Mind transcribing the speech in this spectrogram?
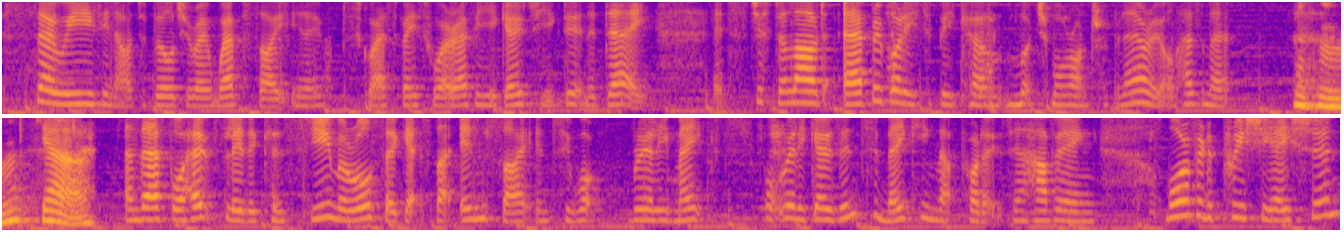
so easy now to build your own website. You know, Squarespace, wherever you go to, you can do it in a day it's just allowed everybody to become much more entrepreneurial, hasn't it? Mm-hmm. Yeah. And therefore, hopefully, the consumer also gets that insight into what really makes, what really goes into making that product and having more of an appreciation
